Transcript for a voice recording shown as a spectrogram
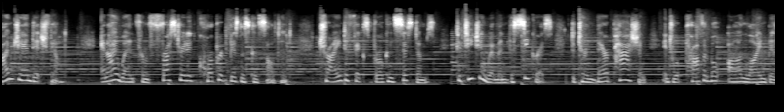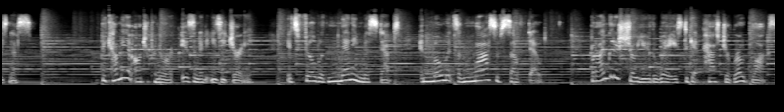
I'm Jan Ditchfield, and I went from frustrated corporate business consultant trying to fix broken systems to teaching women the secrets to turn their passion into a profitable online business. Becoming an entrepreneur isn't an easy journey. It's filled with many missteps and moments of massive self doubt. But I'm going to show you the ways to get past your roadblocks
